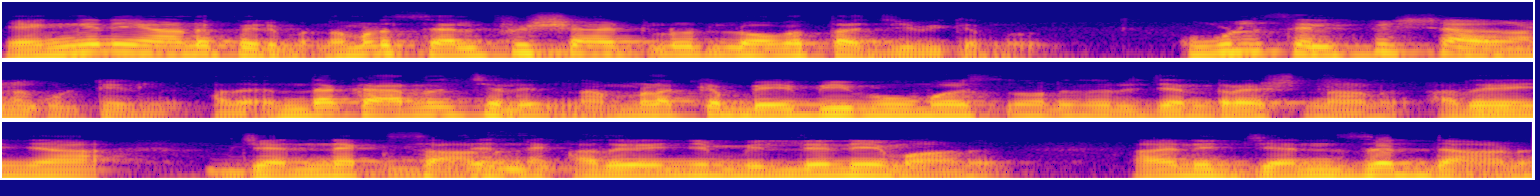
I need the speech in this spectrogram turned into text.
എങ്ങനെയാണ് പെരുമ നമ്മൾ സെൽഫിഷ് ആയിട്ടുള്ള ഒരു ലോകത്താണ് ജീവിക്കുന്നത്. കൂടുതൽ സെൽഫിഷ് ആകുകയാണ് കുട്ടികൾ അത് എന്താ കാരണം വെച്ചാൽ നമ്മളൊക്കെ ബേബി ബൂമേഴ്സ് എന്ന് പറയുന്ന ഒരു ജനറേഷനാണ് അത് കഴിഞ്ഞാൽ ജെന്നെക്സ് ആണ്. അത് കഴിഞ്ഞ് മില്ലനിയം ആണ്. അതിന് ജെൻസെഡ് ആണ്.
